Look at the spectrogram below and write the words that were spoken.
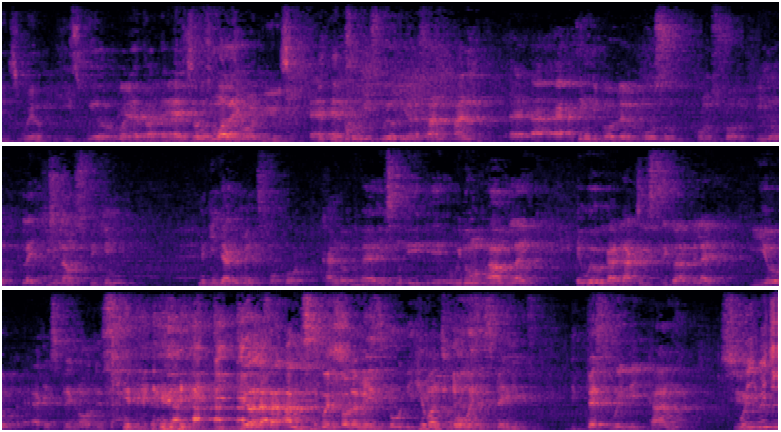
his will. his will, whatever. Yeah, that's so it's more like uh, so his will. You understand? And uh, I, I think the problem also comes from you know, like you now speaking, making the argument for God. Kind of. Uh, it's it, it, we don't have like a way we can actually see God and be like, yo, uh, explain all this. do, do you understand? And this is where the problem is. Oh, the humans will always explain it the best way they can. Which, which,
